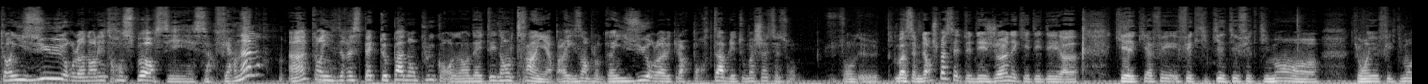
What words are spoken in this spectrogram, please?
quand ils hurlent dans les transports, c'est c'est infernal. Hein quand ils ne respectent pas non plus, quand on a été dans le train, il y a par exemple quand ils hurlent avec leur portable et tout machin, ce sont, moi ça me dérange pas, c'était des jeunes et qui étaient des euh, qui, qui a fait qui étaient effectivement euh, qui ont effectivement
